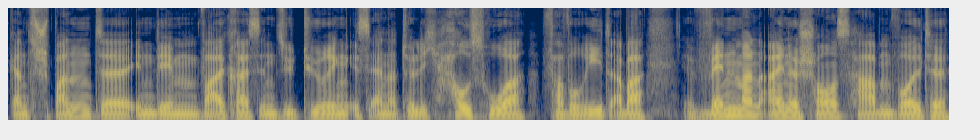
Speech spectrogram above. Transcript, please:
Ganz spannend, äh, in dem Wahlkreis in Südthüringen ist er natürlich haushoher Favorit, aber wenn man eine Chance haben wollte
